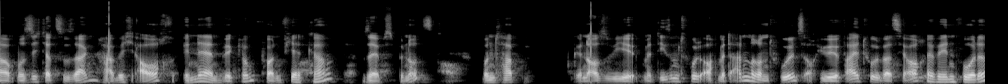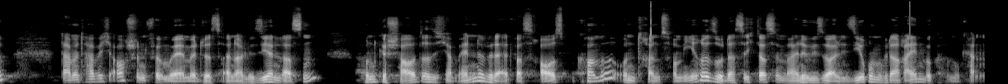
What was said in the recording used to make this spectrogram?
Äh, muss ich dazu sagen, habe ich auch in der Entwicklung von Fiatka selbst benutzt und habe genauso wie mit diesem Tool auch mit anderen Tools, auch UFI Tool, was ja auch erwähnt wurde, damit habe ich auch schon Firmware-Images analysieren lassen und geschaut, dass ich am Ende wieder etwas rausbekomme und transformiere, sodass ich das in meine Visualisierung wieder reinbekommen kann.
